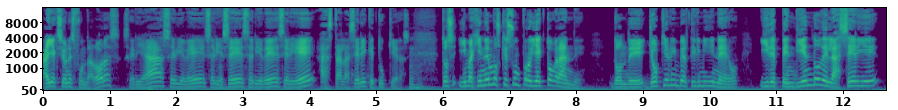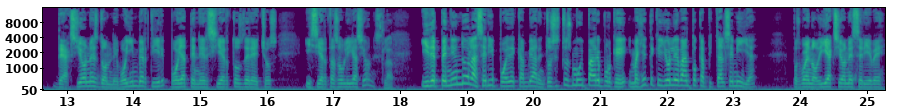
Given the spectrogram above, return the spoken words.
Hay acciones fundadoras, serie A, serie B, serie C, serie D, serie E, hasta la serie que tú quieras. Entonces, imaginemos que es un proyecto grande donde yo quiero invertir mi dinero y dependiendo de la serie de acciones donde voy a invertir, voy a tener ciertos derechos y ciertas obligaciones. Claro. Y dependiendo de la serie puede cambiar. Entonces esto es muy padre porque imagínate que yo levanto capital semilla, pues bueno, di acciones serie B.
